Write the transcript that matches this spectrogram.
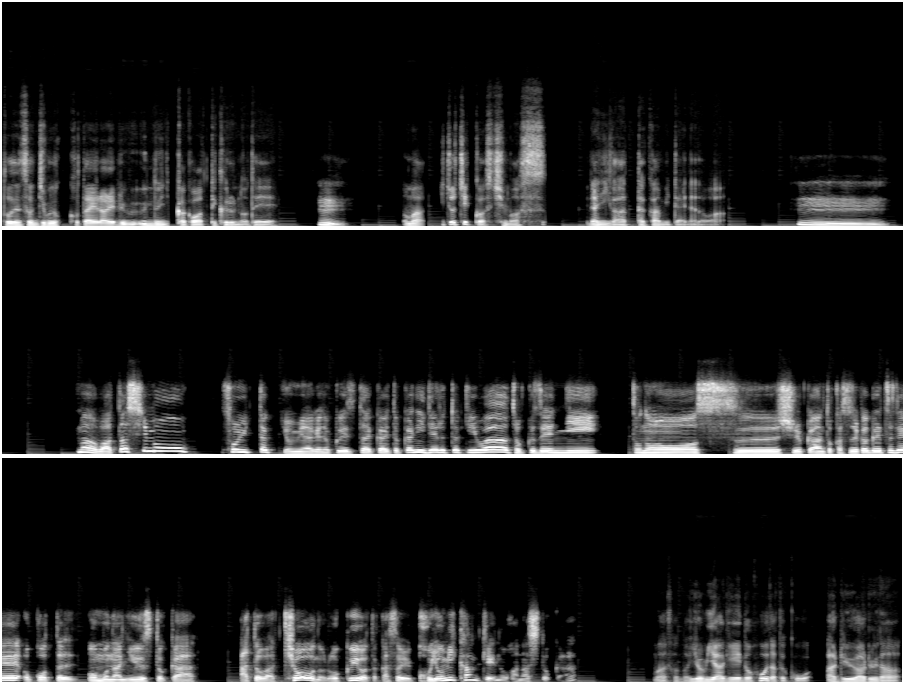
当然その自分が答えられる云々に関わってくるので、うん。まあ一応チェックはします。何があったかみたいなのは。うーん。まあ私もそういった読み上げのクイズ大会とかに出るときは直前にその数週間とか数ヶ月で起こった主なニュースとか、あとは今日の六曜とかそういう暦関係のお話とか、まあその読み上げの方だとこうあるあるな、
